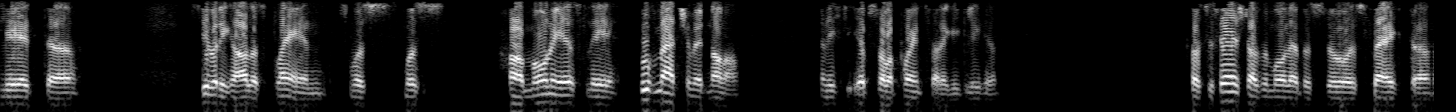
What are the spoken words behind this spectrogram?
gled uh see what he calls plan was was harmoniously hoefmatchen met Nana. En is die Uppsala Point waar ik liggen. Because the same as the mole episode is like the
